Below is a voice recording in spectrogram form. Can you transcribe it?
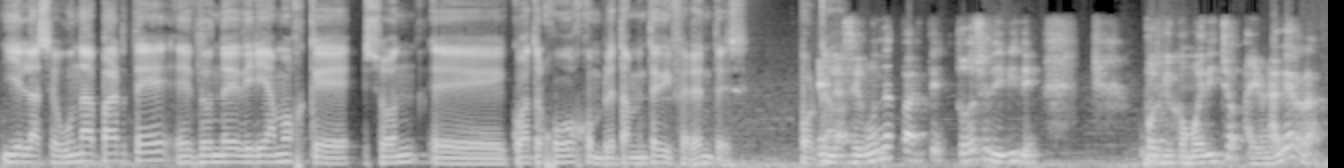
Y en la segunda parte es donde diríamos que son eh, cuatro juegos completamente diferentes. En la segunda parte todo se divide, porque como he dicho, hay una guerra.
